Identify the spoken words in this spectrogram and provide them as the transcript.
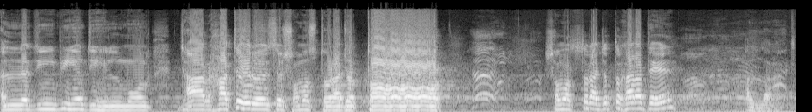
আল্লাযী বিয়াদিহিল মুলক যার হাতে রয়েছে সমস্ত রাজত্ব সমস্ত রাজত্ব খারাতে আল্লাহর হাতে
